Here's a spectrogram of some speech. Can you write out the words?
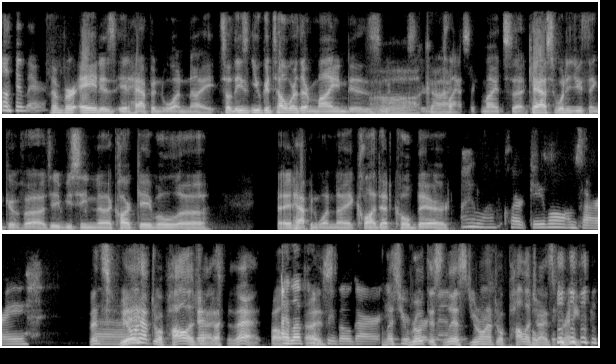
on there. Number eight is it happened one night. So these you could tell where their mind is. Oh, their God. Classic mindset. Cass, what did you think of? Uh, have you seen uh, Clark Gable? Uh, it happened one night. Claudette Colbert. I love Clark Gable. I'm sorry. That's Uh, you don't have to apologize Yeah. for that. I love Apologize. Humphrey Bogart. Unless you Ingrid wrote this Bergman. list, you don't have to apologize for anything.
